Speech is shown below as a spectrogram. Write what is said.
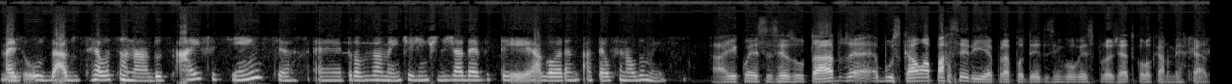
Mas os dados relacionados à eficiência, é, provavelmente a gente já deve ter agora até o final do mês. Aí com esses resultados é buscar uma parceria para poder desenvolver esse projeto e colocar no mercado.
